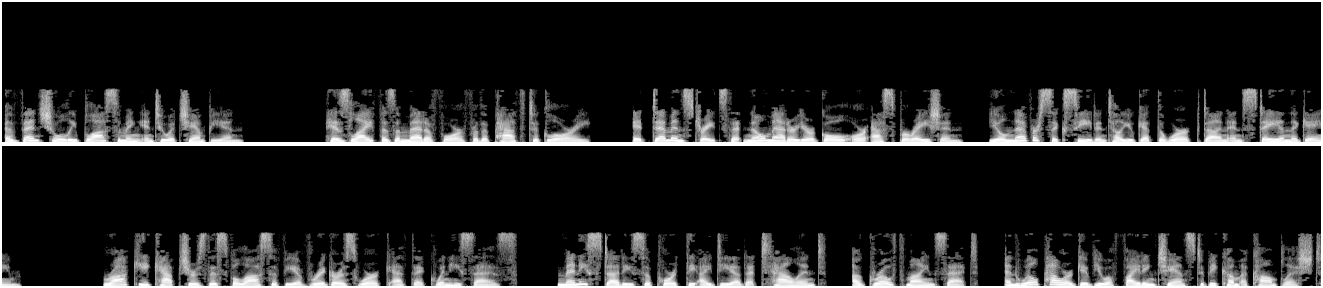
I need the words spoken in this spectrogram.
eventually blossoming into a champion. His life is a metaphor for the path to glory. It demonstrates that no matter your goal or aspiration, you'll never succeed until you get the work done and stay in the game. Rocky captures this philosophy of rigorous work ethic when he says, Many studies support the idea that talent, a growth mindset, and willpower give you a fighting chance to become accomplished.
